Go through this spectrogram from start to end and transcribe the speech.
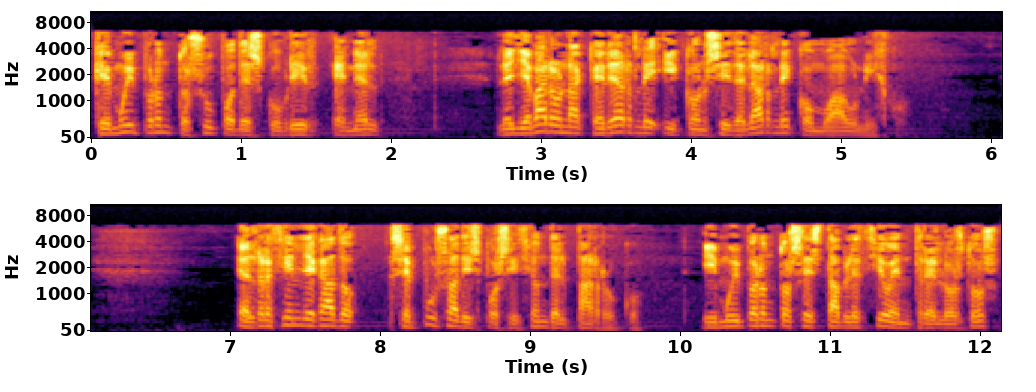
que muy pronto supo descubrir en él, le llevaron a quererle y considerarle como a un hijo. El recién llegado se puso a disposición del párroco, y muy pronto se estableció entre los dos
